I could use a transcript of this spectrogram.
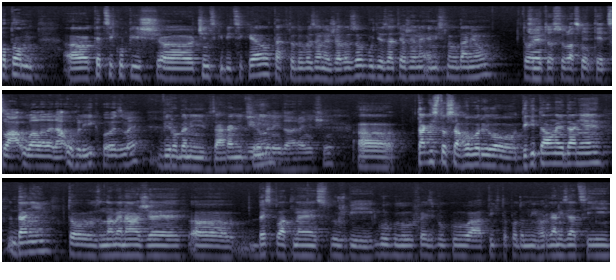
Potom, keď si kúpiš čínsky bicykel, tak to dovezené železo bude zaťažené emisnou daňou. To Čiže je, to sú vlastne tie clá uvalené na uhlík, povedzme? Vyrobený v zahraničí. Vyrobený v zahraničí. Takisto sa hovorilo o digitálnej dane, dani, to znamená, že e, bezplatné služby Google, Facebooku a týchto podobných organizácií e,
